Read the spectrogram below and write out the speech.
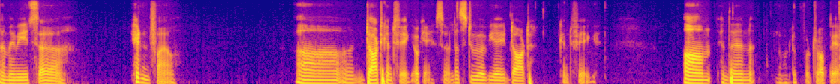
uh, maybe it's a hidden file. Uh, dot config. Okay, so let's do a VA dot config. Um, and then look for Dropbear.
